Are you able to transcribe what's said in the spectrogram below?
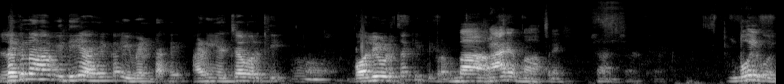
लग्न हा विधी आहे का इव्हेंट आहे? आणि याच्यावरती बॉलिवूडचा किती प्रभाव? बा अरे बापरे. छान छान छान. बोल बोल.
